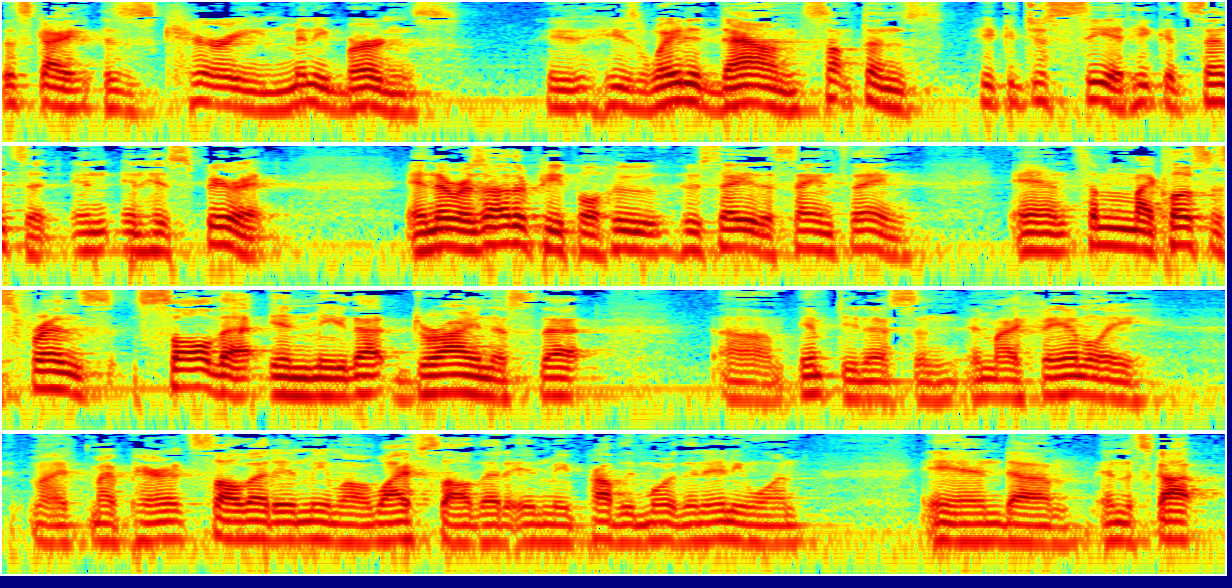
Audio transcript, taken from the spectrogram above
this guy is carrying many burdens. He, he's weighted down. Something's, he could just see it. He could sense it in, in his spirit. And there was other people who, who say the same thing. And some of my closest friends saw that in me, that dryness, that um, emptiness. And, and my family, my, my parents saw that in me. My wife saw that in me probably more than anyone. And, um, and Scott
